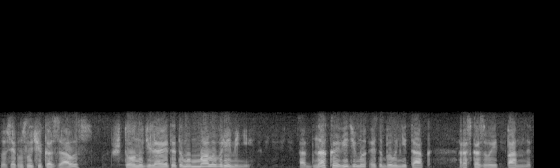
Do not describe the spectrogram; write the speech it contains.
Во всяком случае, казалось, что он уделяет этому мало времени. Однако, видимо, это было не так, рассказывает Паннет.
